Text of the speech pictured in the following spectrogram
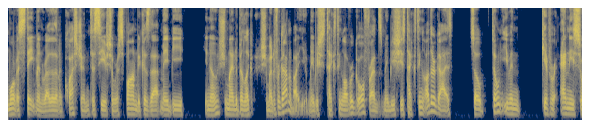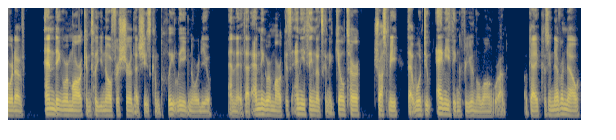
more of a statement rather than a question to see if she'll respond because that may be, you know, she might have been like, she might have forgotten about you. Maybe she's texting all of her girlfriends. Maybe she's texting other guys. So don't even give her any sort of ending remark until you know for sure that she's completely ignored you. And if that ending remark is anything that's going to guilt her, trust me, that won't do anything for you in the long run. Okay. Because you never know.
